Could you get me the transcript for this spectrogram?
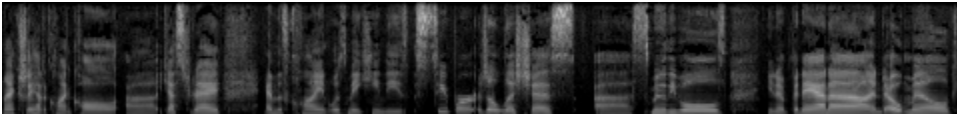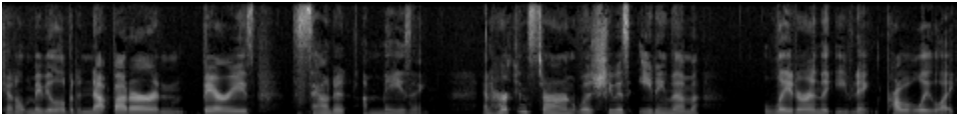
I actually had a client call uh, yesterday, and this client was making these super delicious uh, smoothie bowls, you know, banana and oat milk, and maybe a little bit of nut butter and berries. Sounded amazing. And her concern was she was eating them later in the evening, probably like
